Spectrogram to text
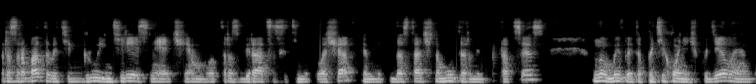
разрабатывать игру интереснее, чем вот разбираться с этими площадками. Это достаточно муторный процесс. Но мы это потихонечку делаем.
